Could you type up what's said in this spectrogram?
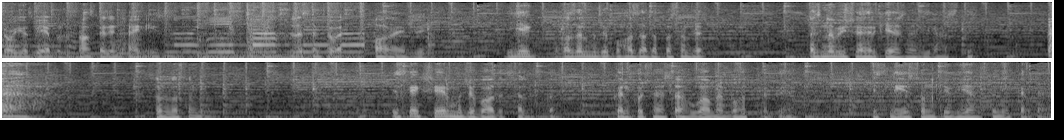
sure you'll be able to translate in Chinese. Listen to it. Alright जी ये गजल मुझे बहुत ज्यादा पसंद है अजनबी शहर के अजनबी रास्ते सुन लो सुन लो इसका एक शेर मुझे बहुत अच्छा लगता है कल कुछ ऐसा हुआ मैं बहुत थक गया इसलिए सुन के भी अनसुनी कर गया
